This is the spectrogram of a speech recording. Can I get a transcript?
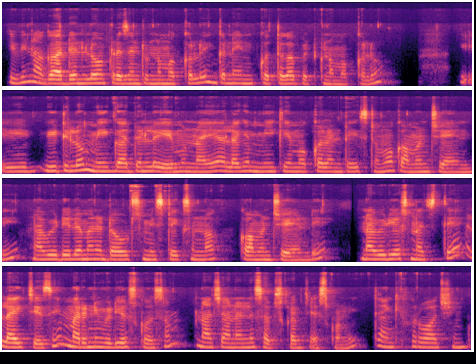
ఇవి నా గార్డెన్లో ప్రజెంట్ ఉన్న మొక్కలు. ఇంకా నేను కొత్తగా పెట్టుకున్న మొక్కలు. ఈ వీటిలో మీ గార్డెన్లో ఏమున్నాయి? అలాగే మీకు ఏ మొక్కలు అంటే ఇష్టమో కామెంట్ చేయండి. నా వీడియోలో ఏమైనా డౌట్స్ మిస్టేక్స్ ఉన్నా కామెంట్ చేయండి. నా వీడియోస్ నచ్చితే లైక్ చేసి మరిన్ని వీడియోస్ కోసం నా ఛానల్ని సబ్స్క్రైబ్ చేసుకోండి. Thank you for watching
